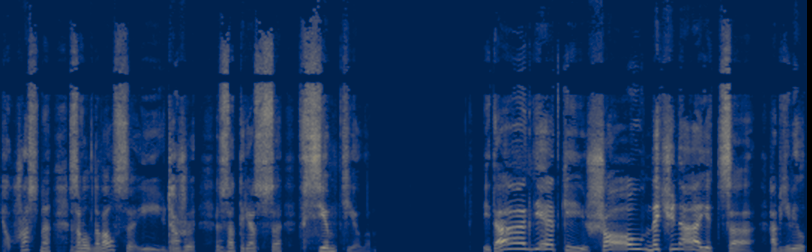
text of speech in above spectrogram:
Я ужасно заволновался и даже затрясся всем телом. — Итак, детки, шоу начинается, — объявил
